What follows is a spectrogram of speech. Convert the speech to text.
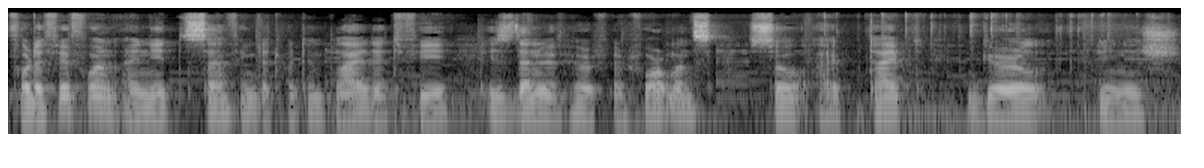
For the fifth one I need something that would imply that Fee is done with her performance so I typed girl finish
